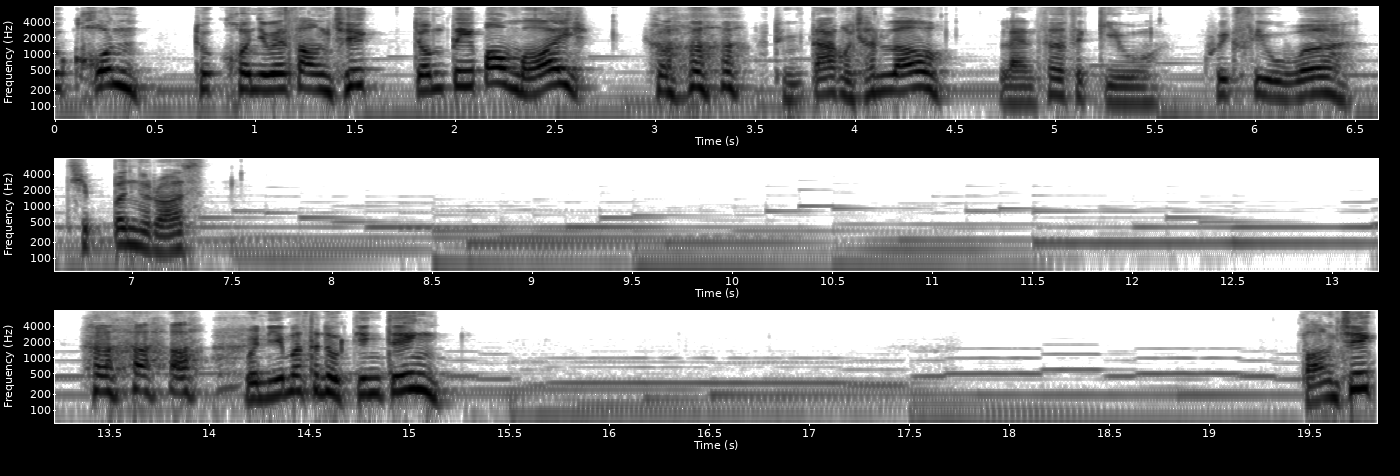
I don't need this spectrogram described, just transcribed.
ทุกคนทุกคนอย่าไปสั่งชิกโจมตีเป้าหมายถึงตาของฉันแล้วแลนเซอร์สกิลควิกซิลเวอร์ชิปเปิลรัสวันนี้มันสนุกจริงๆสั่งชิก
